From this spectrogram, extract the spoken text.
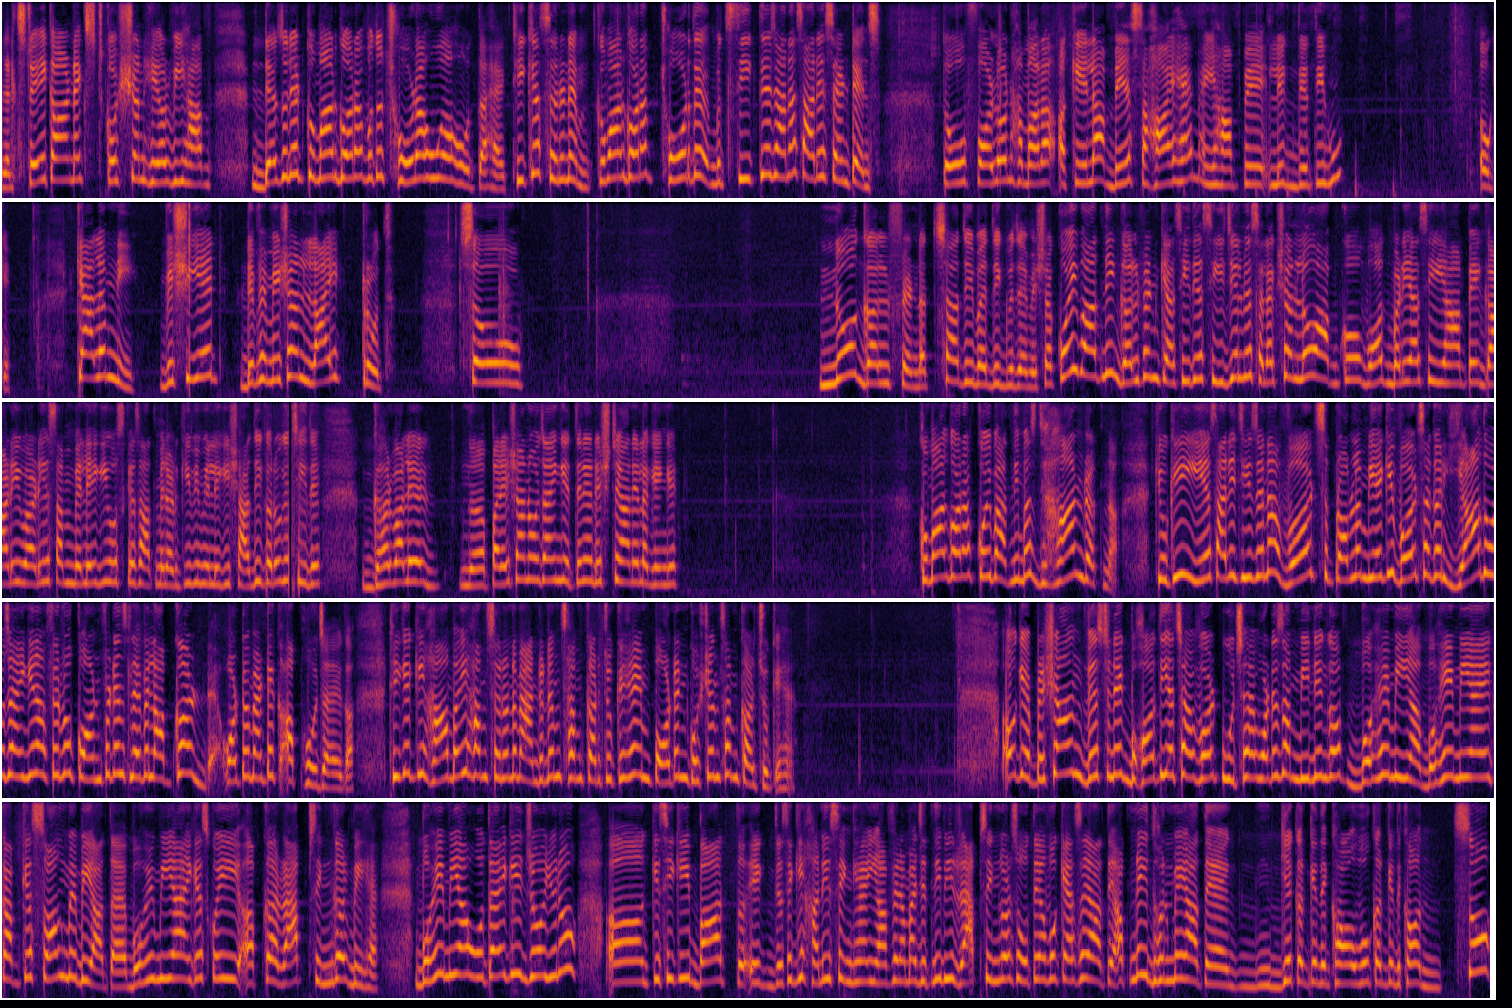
let's take our next question here we have desolate Kumar Gaurav वो तो छोड़ा हुआ होता है, ठीक है? सिरनेम कुमार गौरव छोड़ दे सीखते जाना सारे सेंटेंस तो फॉलोन हमारा अकेला बेसहाय है, मैं यहाँ पे लिख देती हूँ। Okay calumny vitiate defamation lie truth so no girlfriend अच्छा जी भाई दिग्विजय मिश्रा। कोई बात नहीं गर्लफ्रेंड क्या सीधे सीजीएल में सिलेक्शन लो आपको। बहुत बढ़िया सी यहाँ पे गाड़ी वाड़ी सब मिलेगी, उसके साथ में लड़की भी मिलेगी। शादी करोगे सीधे। घर वाले परेशान हो जाएँगे, इतने रिश्ते आने लगेंगे। कुमार गौरव, कोई बात नहीं, बस ध्यान रखना। क्योंकि ये सारी चीज़ें ना वर्ड्स प्रॉब्लम ये है कि वर्ड्स अगर याद हो जाएँगे ना, फिर वो कॉन्फिडेंस लेवल आपका ऑटोमेटिक अप हो जाएगा। ठीक है कि हाँ भाई, हम सिनोनिम एंटोनिम्स हम कर चुके हैं इंपॉर्टेंट क्वेश्चन हम कर चुके हैं। ओके प्रशांत वेस्ट ने एक बहुत ही अच्छा वर्ड पूछा है. What is the meaning of Bohemia Bohemia एक आपके सॉन्ग में भी आता है. बोहेमिया आई गेस कोई आपका रैप सिंगर भी है. बोहेमिया होता है कि जो यू you नो know, किसी की बात एक जैसे कि हनी सिंह है या फिर हमारे जितनी भी रैप सिंगर्स होते हैं वो कैसे आते हैं? अपने ही धुन में आते हैं. ये करके दिखाओ वो करके दिखाओ. So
